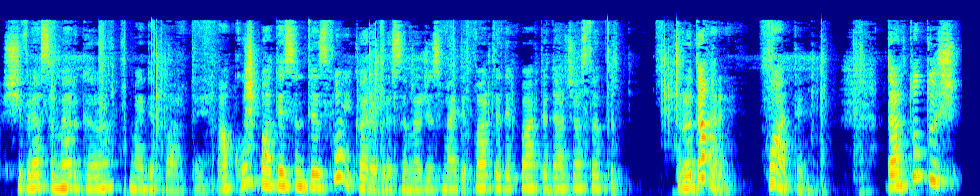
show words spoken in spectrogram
Și vrea să meargă mai departe. Acum poate sunteți voi care vreți să mergeți mai departe, departe de această trădare. Poate. Dar totuși,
